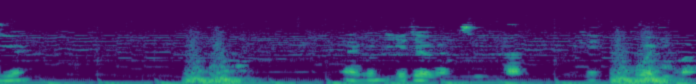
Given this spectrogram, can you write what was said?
กล้วยเยอะไหนก็ดีเจอกันสี่พันโอเคกล้วยดีกว่า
